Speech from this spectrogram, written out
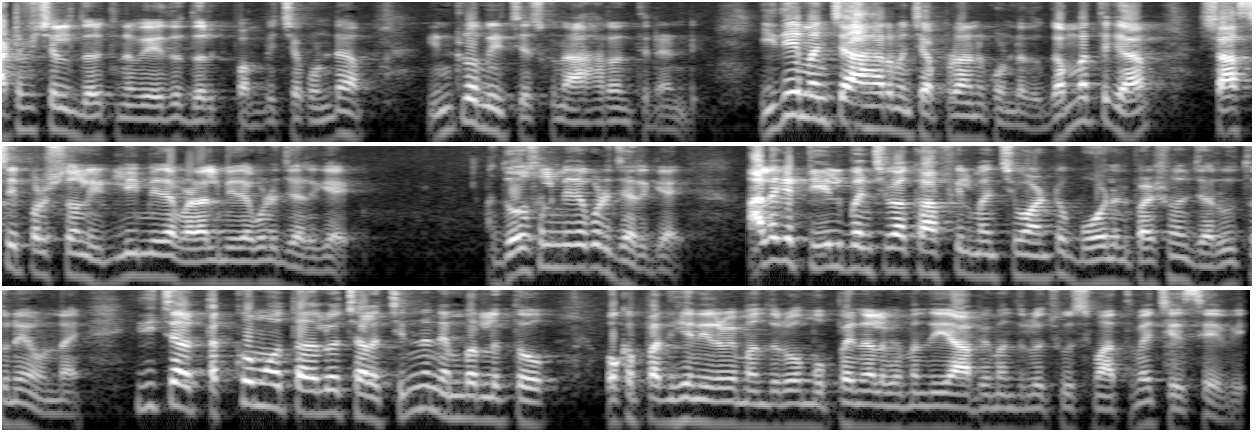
ఆర్టిఫిషియల్ దొరికినవి ఏదో దొరికి పంపించకుండా ఇంట్లో మీరు చేసుకున్న ఆహారం తినండి. ఇదే మంచి ఆహారం అని చెప్పడానికి ఉండదు. గమ్మత్తుగా శాస్త్రీయ పరిశ్రమలు ఇడ్లీ మీద వడల మీద కూడా జరిగాయి. దోశల మీద కూడా జరిగాయి. అలాగే టీలు మంచివా కాఫీలు మంచివా అంటూ బోల్డ్ పరిశ్రమలు జరుగుతూనే ఉన్నాయి. ఇది చాలా తక్కువ మోతాదులో చాలా చిన్న నెంబర్లతో ఒక పదిహేను ఇరవై మందిలో ముప్పై నలభై మంది యాభై మందిలో చూసి మాత్రమే చేసేవి.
